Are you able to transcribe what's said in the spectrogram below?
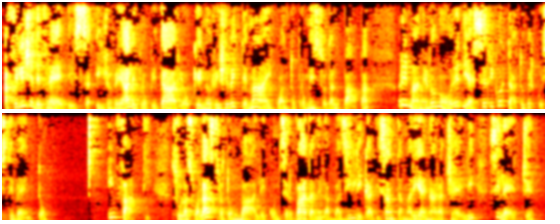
A Felice De Fredis, il reale proprietario che non ricevette mai quanto promesso dal Papa, rimane l'onore di essere ricordato per questo evento. Infatti, sulla sua lastra tombale, conservata nella Basilica di Santa Maria in Araceli, si legge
